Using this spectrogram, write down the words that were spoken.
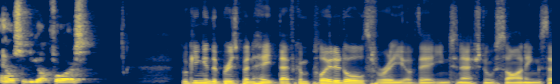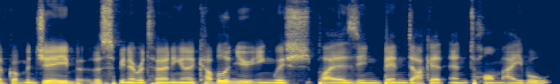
else have you got for us? Looking at the Brisbane Heat, they've completed all three of their international signings. They've got Mujeeb, the spinner, returning, and a couple of new English players in Ben Duckett and Tom Abell.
